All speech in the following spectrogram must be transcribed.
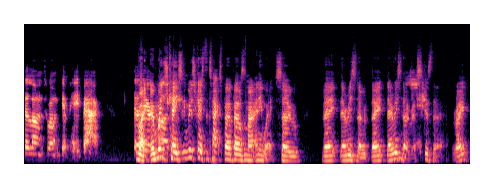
the loans won't get paid back. So right. In which case, in which case, the taxpayer bails them out anyway. So they, there is no they, there is no risk, is there? Right?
